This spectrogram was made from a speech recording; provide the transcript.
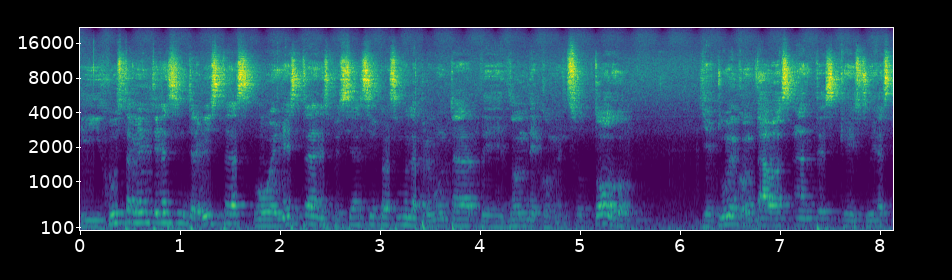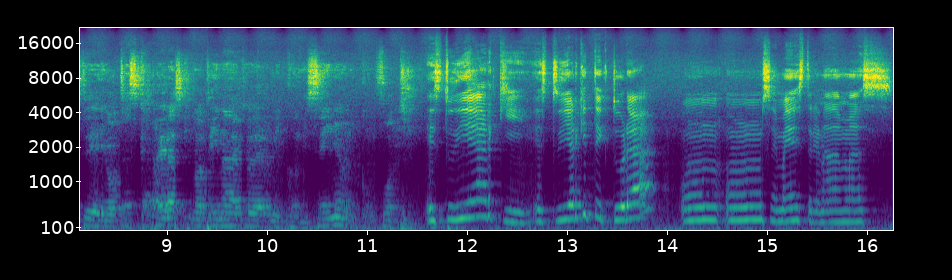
y justamente en esas entrevistas, o en esta en especial, siempre hacemos la pregunta de dónde comenzó todo. Y tú me contabas antes que estudiaste otras carreras que no tienen nada que ver ni con diseño ni con foto. Estudié arqui, estudié arquitectura un, un semestre nada más,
